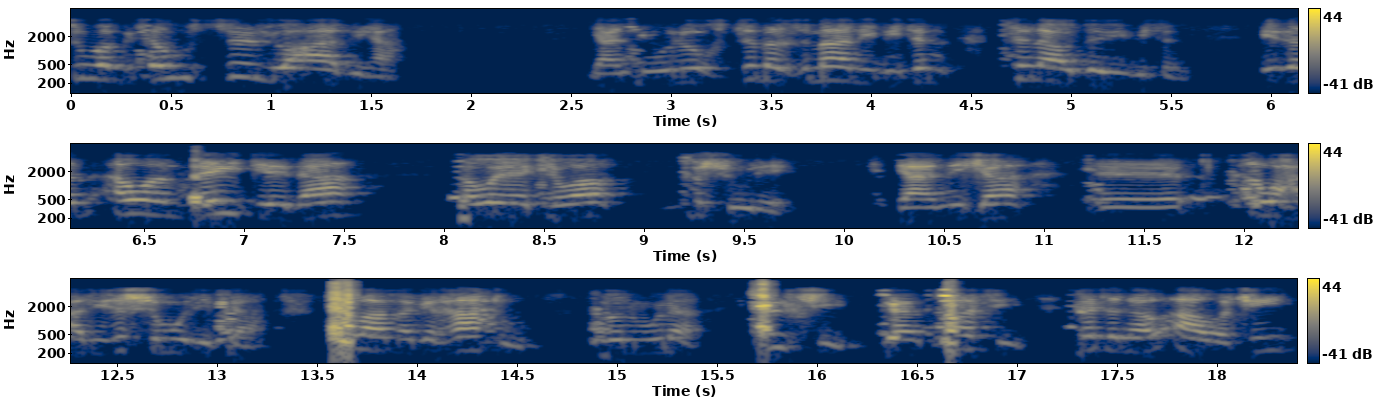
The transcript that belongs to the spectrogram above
سوى دو سر يعادها. يعني ولوغ سبا زماني بيتن سنة ودوي بيتن. إذا أول بيت ذا أو يكوا بشوري يعني كا آه، أو حديث الشمولي كا طبعا أجر هاتو من كل شيء كان قاسي كتنا آوشي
